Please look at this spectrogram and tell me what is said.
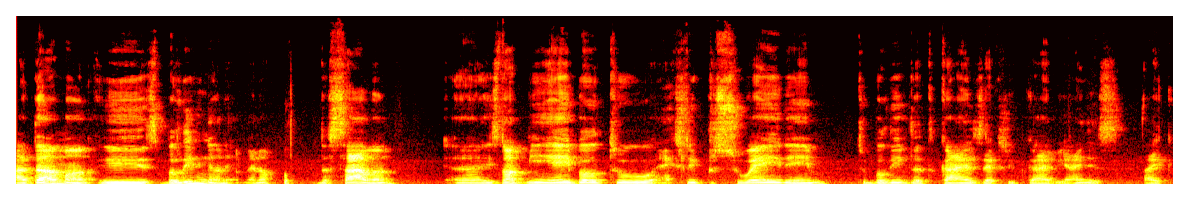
Adama is believing on him. You know, the Cylon uh, is not being able to actually persuade him to believe that guy is actually the guy behind this. Like,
